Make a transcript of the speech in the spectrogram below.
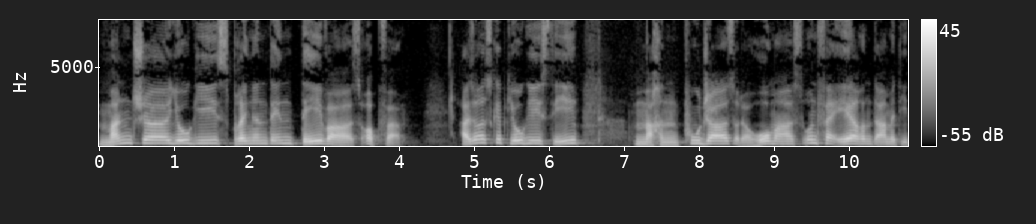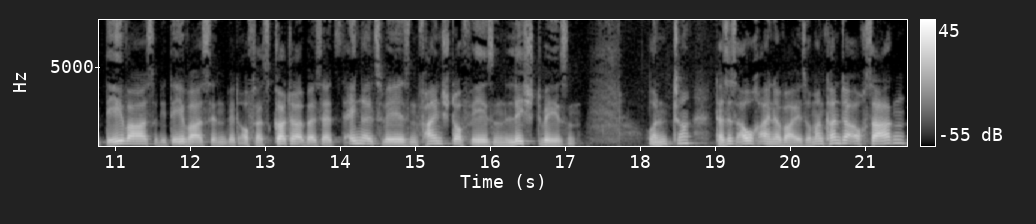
manche Yogis bringen den Devas Opfer. Also es gibt Yogis, die machen Pujas oder Homas und verehren damit die Devas. Und die Devas sind, wird oft als Götter übersetzt, Engelswesen, Feinstoffwesen, Lichtwesen. Und äh, das ist auch eine Weise. Und man könnte auch sagen,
